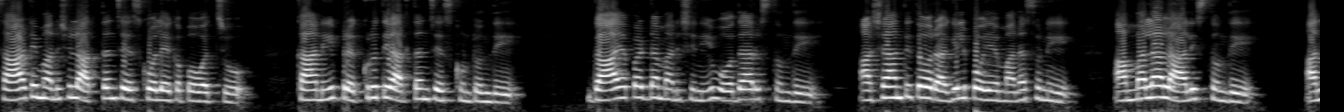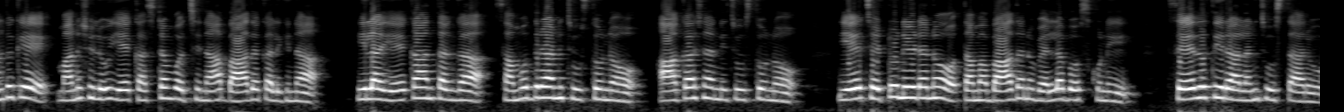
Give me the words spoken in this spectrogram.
సాటి మనుషులు అర్థం చేసుకోలేకపోవచ్చు. కానీ ప్రకృతి అర్థం చేసుకుంటుంది. గాయపడ్డ మనిషిని ఓదారుస్తుంది. అశాంతితో రగిలిపోయే మనసుని అమ్మలా లాలిస్తుంది. అందుకే మనుషులు ఏ కష్టం వచ్చినా బాధ కలిగినా ఇలా ఏకాంతంగా సముద్రాన్ని చూస్తూనో ఆకాశాన్ని చూస్తూనో ఏ చెట్టు నీడనో తమ బాధను వెళ్ళబోసుకుని సేద తీరాలని చూస్తారు.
